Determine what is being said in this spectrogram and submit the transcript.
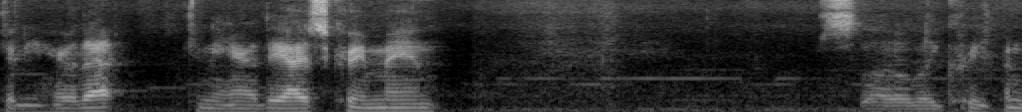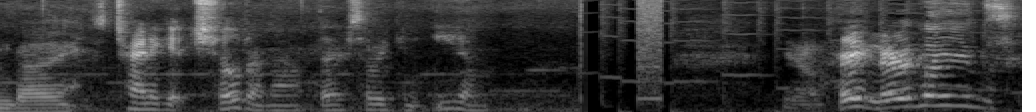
Can you hear that? Can you hear the ice cream man? Slowly creeping by. He's trying to get children out there so we can eat them. You know, hey nerdlings!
